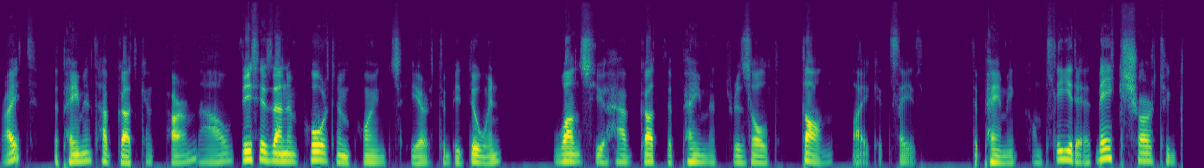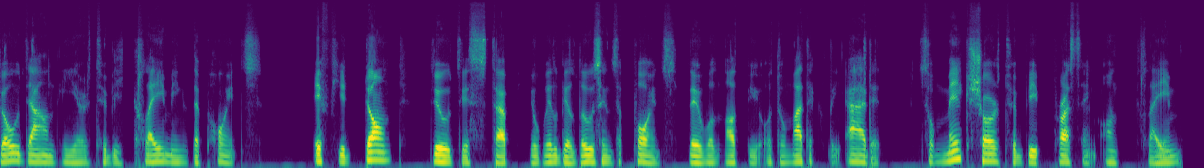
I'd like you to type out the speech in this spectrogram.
right? The payment have got confirmed. Now, this is an important point here to be doing. Once you have got the payment result done, like it says, the payment completed, make sure to go down here to be claiming the points. If you don't do this step, you will be losing the points. They will not be automatically added. So make sure to be pressing on claim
